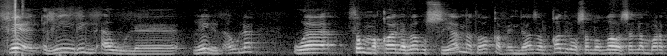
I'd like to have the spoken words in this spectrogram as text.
فعل غير الأولى غير الأولى. وثم قال باب الصيام نتوقف عند هذا القدر وصلى الله وسلم بارك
